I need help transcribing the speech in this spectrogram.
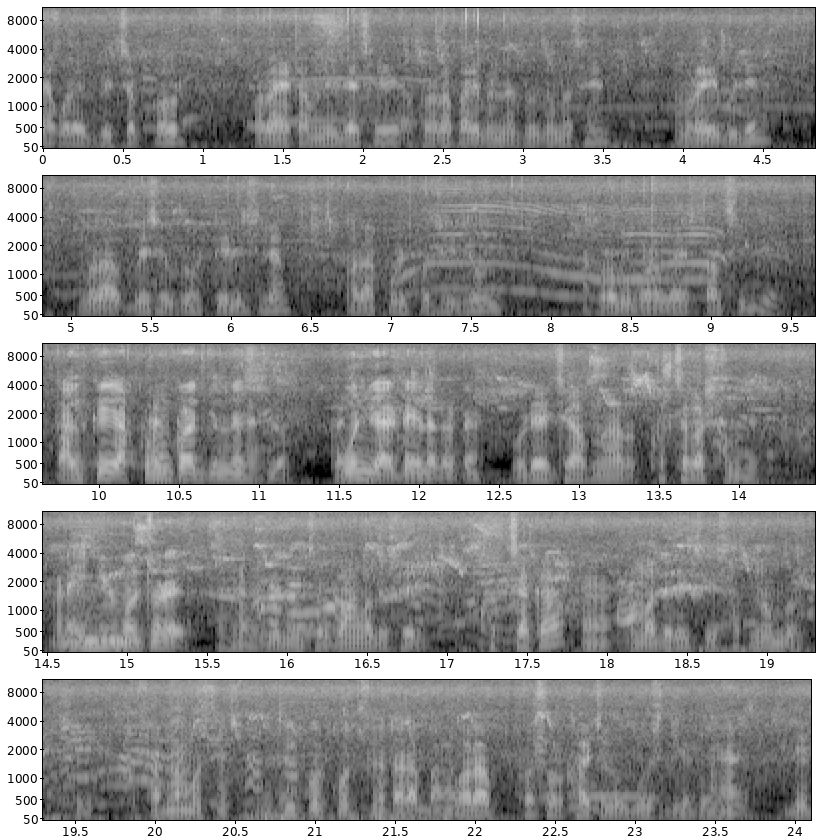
না, করে বিচক্কর ওরা অ্যাটাম নিয়ে গেছে আপনারা পারবেন না দুজন আছেন আমরা এই বলে আমরা বিএসএফকে ভর্তি এনেছিলাম ওরা কুড়ি পঁচিশ জন আক্রমণ করার লাগে যে কালকে আক্রমণ করার জন্য এসেছিল? কোন জায়গাটা এলাকাটা? ওটা হচ্ছে আপনার খরচাকার সামনে। মানে এই নির্মল চরে? হ্যাঁ লিমিটর বাংলাদেশের খরচাকা হ্যাঁ। আমাদের হচ্ছে সাত নম্বর সাত। নম্বর শেষ কী কর- করছিল তারা ওরা ফসল খাইছিল ঘুষ দিয়ে হ্যাঁ দিয়ে।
